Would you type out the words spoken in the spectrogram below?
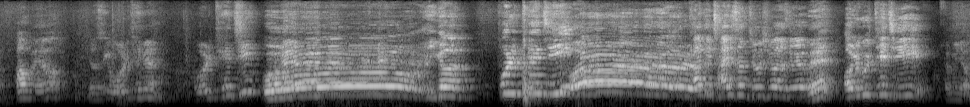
없어. 아 왜요? 녀석이 올 테면 올 테지? 오, 네. 이건 뿔태지? 오! 다들 자외선 조심하세요. 왜? 얼굴 태지. 그럼요.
